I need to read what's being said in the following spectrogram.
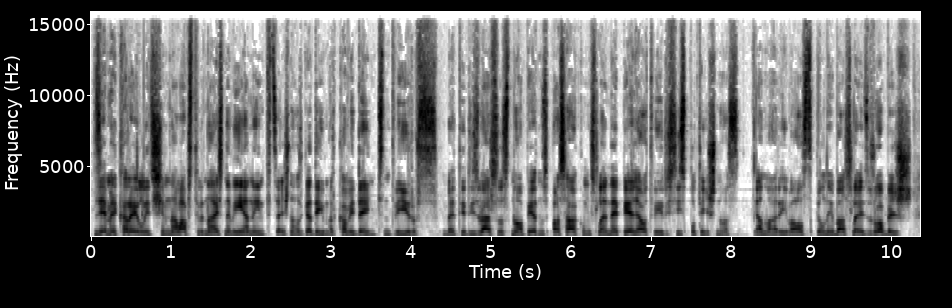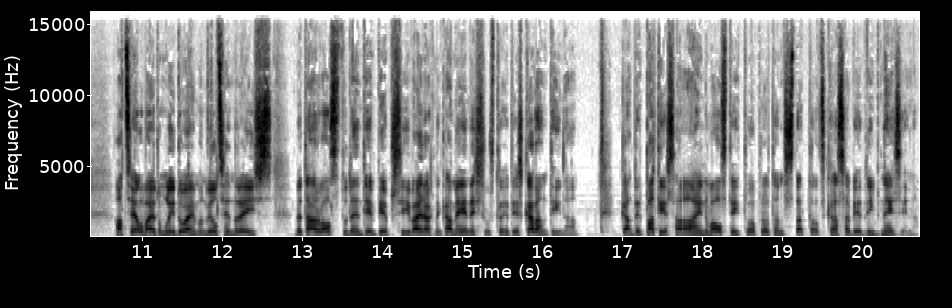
Ziemeļkoreja līdz šim nav apstiprinājusi nevienu inficēšanās gadījumu ar covid-19 vīrusu, bet ir izvērsusi nopietnus pasākumus, lai nepieļautu vīrusu izplatīšanos. Janvārī valsts pilnībā slēdz robežas, atcēla vairumu lidojumu un vilcienu reisus, bet ārvalstu studentiem pieprasīja vairāk nekā mēnesi uzturēties karantīnā. Kāda ir patiesā aina valstī, to, protams, starptautiskā sabiedrība nezina.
